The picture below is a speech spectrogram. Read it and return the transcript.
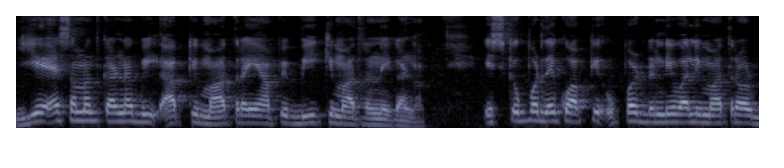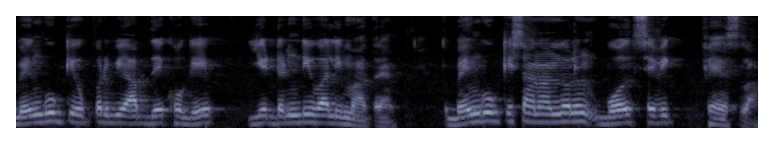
ये ऐसा मत करना भी आपकी मात्रा यहाँ पे बी की मात्रा नहीं करना। इसके ऊपर देखो आपके ऊपर डंडी वाली मात्रा और बेंगू के ऊपर भी आप देखोगे, ये डंडी वाली मात्रा है। तो बेंगू किसान आंदोलन, बोल सेविक फैसला।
